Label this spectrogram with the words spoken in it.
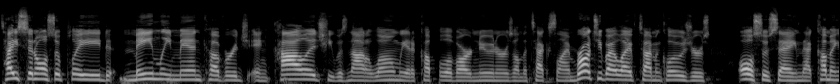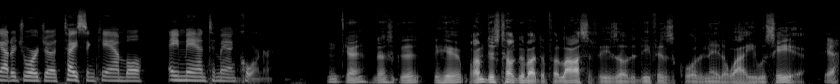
Tyson also played mainly man coverage in college. He was not alone. We had a couple of our nooners on the text line, brought to you by Lifetime Enclosures, also saying that coming out of Georgia, Tyson Campbell, a man to man corner. Okay, that's good to hear. I'm just talking about the philosophies of the defensive coordinator while he was here. Yeah,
